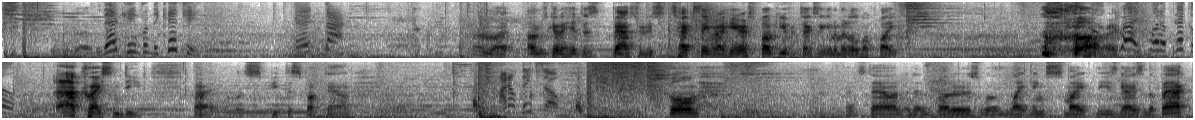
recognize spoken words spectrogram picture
That. That came from the kitchen. Take that. I'm not. I'm just gonna hit this bastard who's texting right here. Fuck you for texting in the middle of a fight. Alright. Christ, what a pickle. Ah, Christ indeed. Alright, let's beat this fuck down. I don't think so. Boom. Fence down, and then Butters will lightning smite these guys in the back.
